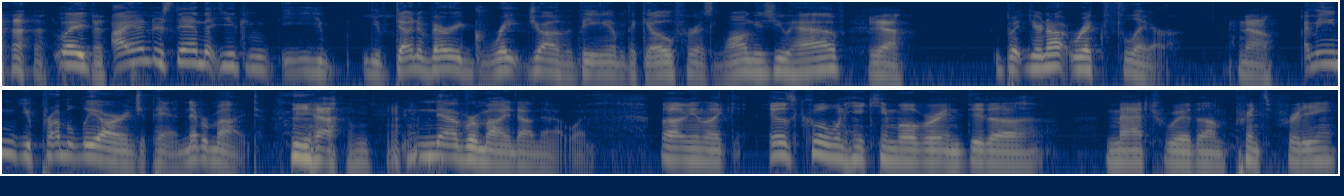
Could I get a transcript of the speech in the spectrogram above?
like I understand that you can you you've done a very great job of being able to go for as long as you have, yeah. but you're not Ric Flair. No. I mean, you probably are in Japan. Never mind. yeah. Never mind on that one. But I mean, like, it was cool when he came over and did a match with um, Prince Pretty,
